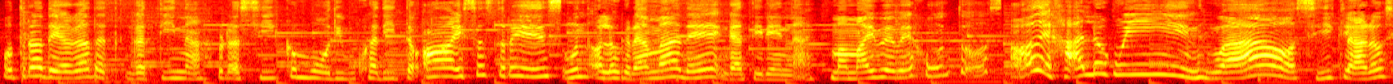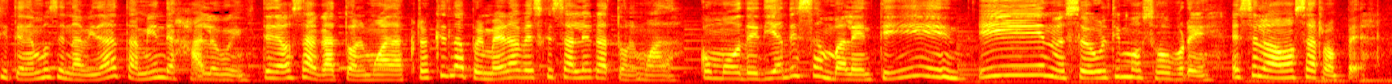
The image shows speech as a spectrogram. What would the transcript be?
Otra de Aga Gatina, pero así como dibujadito. ¡Ah! esas tres. Un holograma de Gatirena. Mamá y bebé juntos. ¡Oh! De Halloween. ¡Wow! Sí, claro. Si tenemos de Navidad, también de Halloween. Tenemos a Gato Almohada. Creo que es la primera vez que sale Gato Almohada. Como de día de San Valentín. Y nuestro último sobre. Este lo vamos a romper.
